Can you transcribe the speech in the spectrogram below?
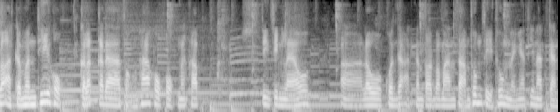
เราอัดกันวันที่ 6 กรกฎาคม2566 นะครับ จริงๆแล้วอ่าเราควรจะอัดกันตอนประมาณ3ามทุ่มสี่ทุ่มอะไรเงี้ยที่นัดกัน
